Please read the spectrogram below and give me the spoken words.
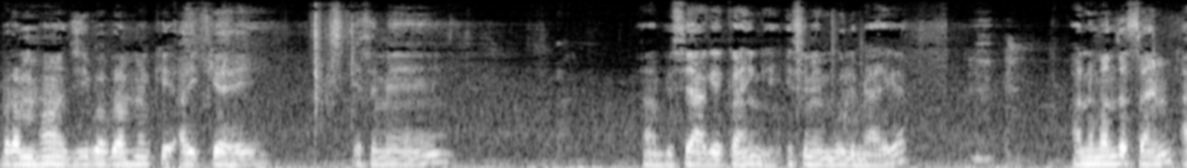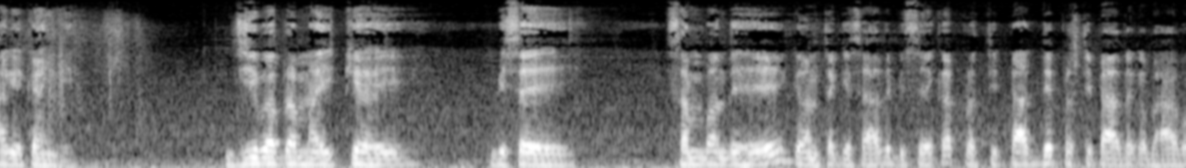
ब्रह्म जीव ब्रह्म के ऐक्य है। इसमें हाँ, विषय आगे कहेंगे इसमें मूल में आएगा। अनुबंध स्वयं आगे कहेंगे। जीव ब्रह्म ऐक्य है विषय है संबंध है, ग्रंथ के साथ विषय का प्रतिपाद्य, प्रतिपादक भाव।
